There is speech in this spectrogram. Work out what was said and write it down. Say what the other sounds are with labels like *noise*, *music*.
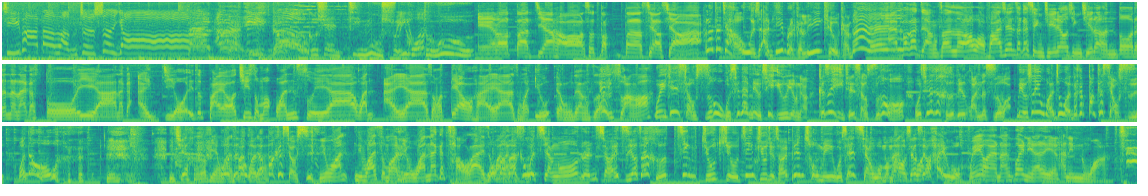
奇葩的冷知识哟！三二一，Go！勾选金木水火土。Hello，大家好，我是 Doctor 笑笑啊。Hello，大家好，我是 Andy Broccoli Q 看吧。哎，不过讲真的哦，我发现这个星期六、星期日很多人的那个 story 啊，那个 IG 哦，一直拍哦，去什么玩水啊、玩海呀、什么钓海呀、什么游泳这样子，很爽哦。我以前小时候，我现在没有去游泳了。可是以前小时候哦，我去那个河边玩的时候啊，我有时候一玩就玩大概半个小时，玩到哦，我 *laughs* 你去河边我玩，真的玩了半个小时。你玩你玩什么？你玩那个草啦，还是我玩那个妈妈跟我？讲哦，人小孩子要在河静久久，静久久才会变聪明。我现在想，我妈妈好像是要害我。没有啊，难怪你的脸按你暖，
